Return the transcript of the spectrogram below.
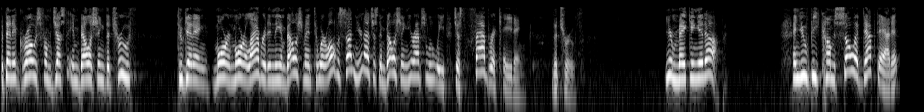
But then it grows from just embellishing the truth to getting more and more elaborate in the embellishment to where all of a sudden you're not just embellishing, you're absolutely just fabricating the truth. You're making it up. And you've become so adept at it,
